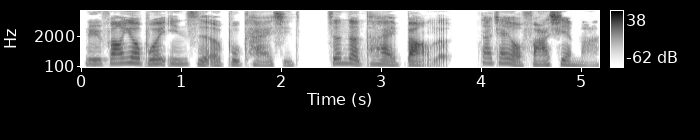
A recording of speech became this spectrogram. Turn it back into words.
女方又不会因此而不开心，真的太棒了！大家有发现吗？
